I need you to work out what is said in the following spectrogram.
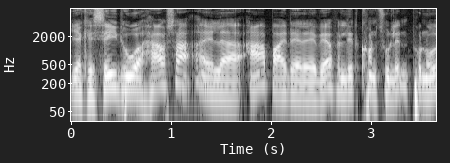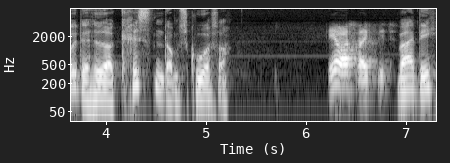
jeg kan se, du har eller arbejdet, eller i hvert fald lidt konsulent på noget, der hedder kristendomskurser. Det er også rigtigt. Hvad er det?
